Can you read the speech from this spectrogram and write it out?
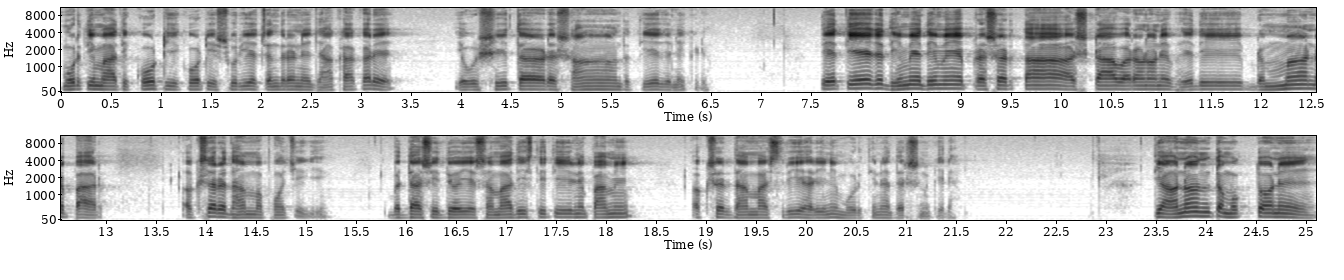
મૂર્તિમાંથી કોટી કોટી સૂર્યચંદ્રને ઝાંખા કરે એવું શીતળ, શાંત તેજ નીકળ્યું. તે તેજ ધીમે ધીમે પ્રસરતા અષ્ટાવરણોને ભેદી બ્રહ્માંડ પાર અક્ષરધામમાં પહોંચી ગઈ. બધા સિદ્ધોએ સમાધિ સ્થિતિને પામી અક્ષરધામમાં શ્રી હરિની મૂર્તિના દર્શન કર્યા. ત્યાં અનંત મુક્તોને,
